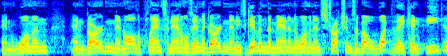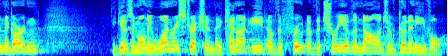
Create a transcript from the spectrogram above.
and woman and garden and all the plants and animals in the garden, and he's given the man and the woman instructions about what they can eat in the garden. He gives them only one restriction they cannot eat of the fruit of the tree of the knowledge of good and evil.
